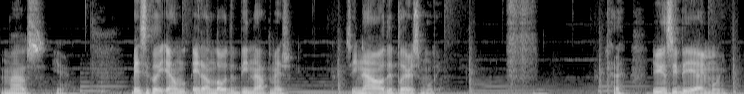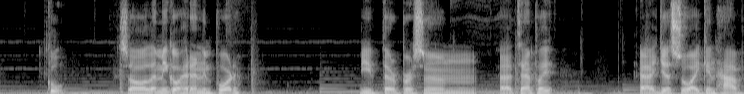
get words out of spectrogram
Mouse here. Basically, it unloaded the nav mesh. See, now the player is moving. you can see the AI moving. Cool. So let me go ahead and import the third person uh, template uh, just so I can have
